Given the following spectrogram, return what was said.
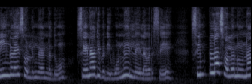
நீங்களே சொல்லுங்கன்னதும் சேனாதிபதி ஒன்றும் இல்லை இளவரசே. சிம்பிளாக சொல்லணும்னா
